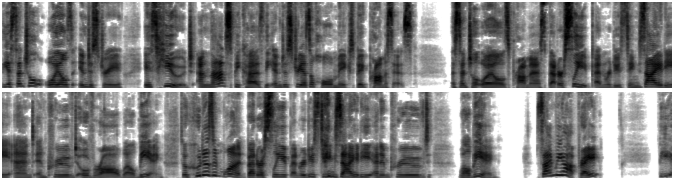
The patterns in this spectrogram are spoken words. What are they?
The essential oils industry is huge, and that's because the industry as a whole makes big promises. Essential oils promise better sleep and reduced anxiety and improved overall well being. So, who doesn't want better sleep and reduced anxiety and improved well being? Sign me up, right? The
